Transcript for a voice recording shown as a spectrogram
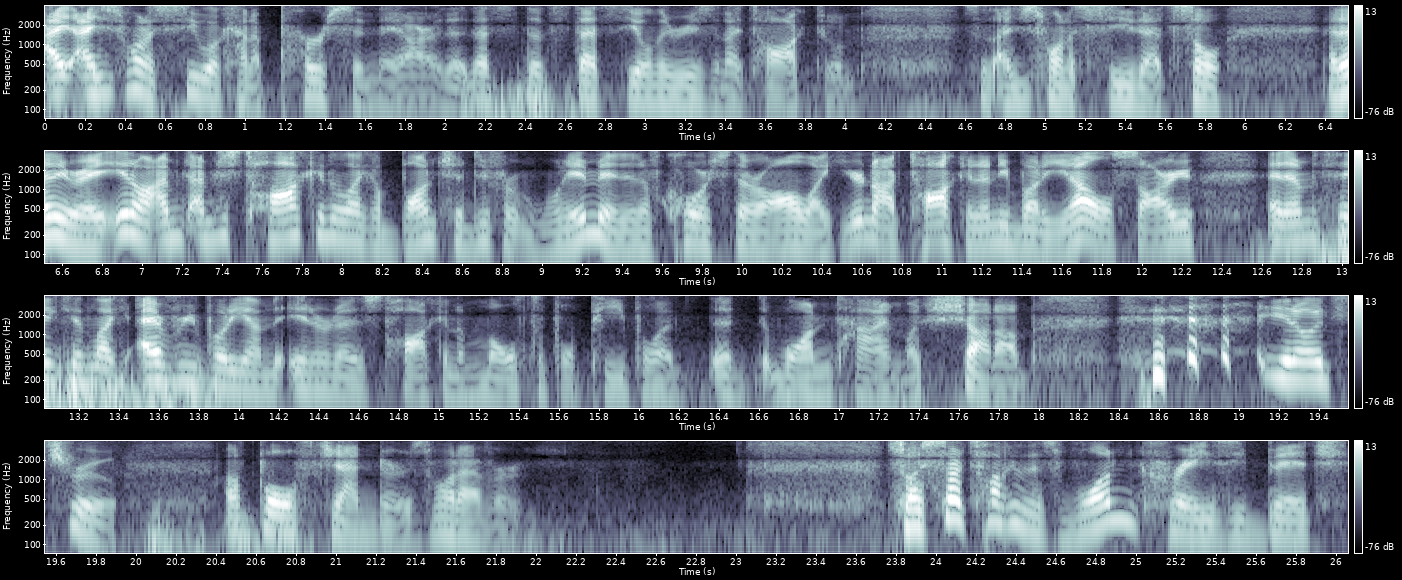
I, I just want to see what kind of person they are. That, that's that's that's the only reason I talk to them. So I just want to see that. So, at any rate, you know, I'm I'm just talking to like a bunch of different women, and of course they're all like, "You're not talking to anybody else, are you?" And I'm thinking like everybody on the internet is talking to multiple people at, at one time. Like, shut up. you know, it's true, of both genders, whatever. So I start talking to this one crazy bitch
